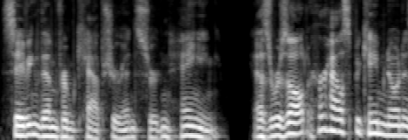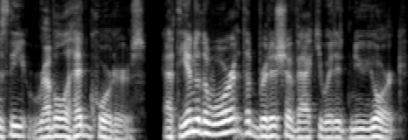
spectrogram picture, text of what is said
saving them from capture and certain hanging. As a result, her house became known as the Rebel Headquarters. At the end of the war, the British evacuated New York.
